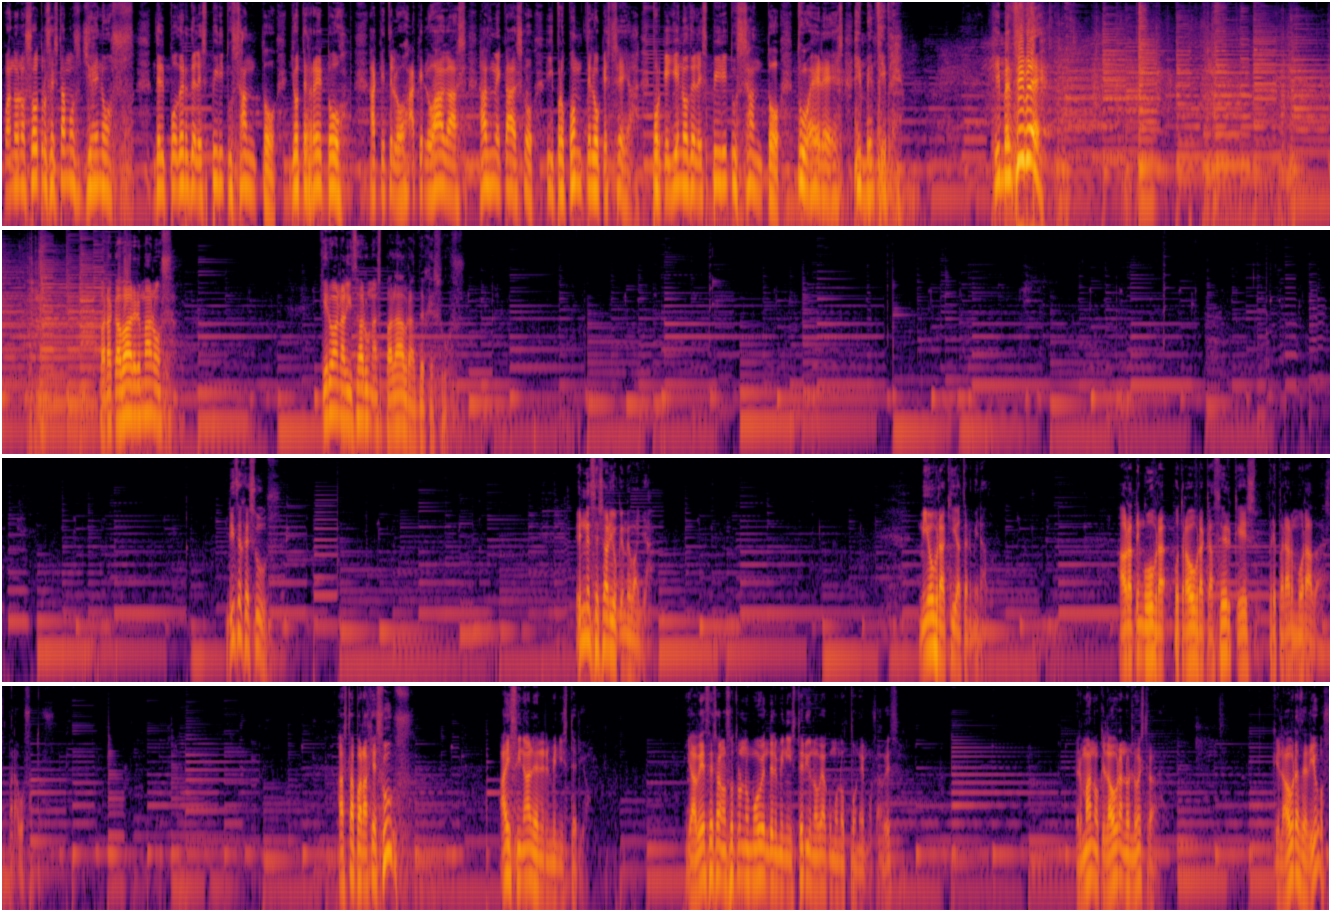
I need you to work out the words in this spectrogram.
Cuando nosotros estamos llenos del poder del Espíritu Santo, yo te reto a que, te lo, a que lo hagas, hazme caso y proponte lo que sea, porque lleno del Espíritu Santo tú eres invencible. Invencible. Para acabar, hermanos, quiero analizar unas palabras de Jesús. Dice Jesús, es necesario que me vaya. Mi obra aquí ha terminado. Ahora tengo otra obra que hacer que es preparar moradas para vosotros. Hasta para Jesús hay final en el ministerio. Y a veces a nosotros nos mueven del ministerio y no vea cómo nos ponemos, ¿sabes? Hermano, que la obra no es nuestra, que la obra es de Dios.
